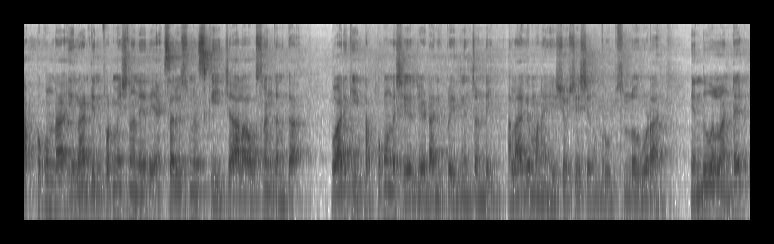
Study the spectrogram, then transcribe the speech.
తప్పకుండా ఇలాంటి ఇన్ఫర్మేషన్ అనేది ఎక్స్ సర్వీస్మెన్స్కి చాలా అవసరం కనుక వారికి తప్పకుండా షేర్ చేయడానికి ప్రయత్నించండి. అలాగే మన అసోసియేషన్ గ్రూప్స్లో కూడా ఎందువల్ల అంటే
